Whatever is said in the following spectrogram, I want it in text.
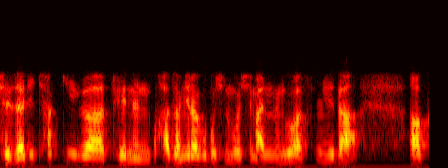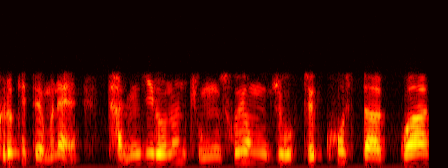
제자리 찾기가 되는 과정이라고 보시는 것이 맞는 것 같습니다. 어, 그렇기 때문에 단기로는 중소형주, 즉 코스닥과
